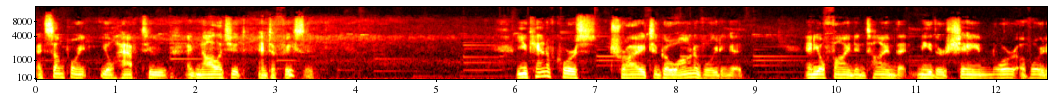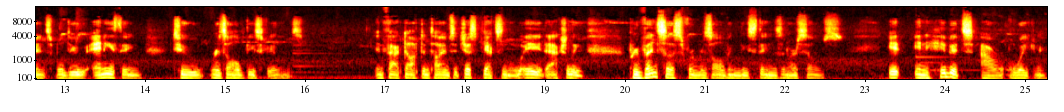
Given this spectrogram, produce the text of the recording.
At some point, you'll have to acknowledge it and to face it. You can, of course, try to go on avoiding it, and you'll find in time that neither shame nor avoidance will do anything to resolve these feelings. In fact, oftentimes it just gets in the way. It actually prevents us from resolving these things in ourselves. It inhibits our awakening.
